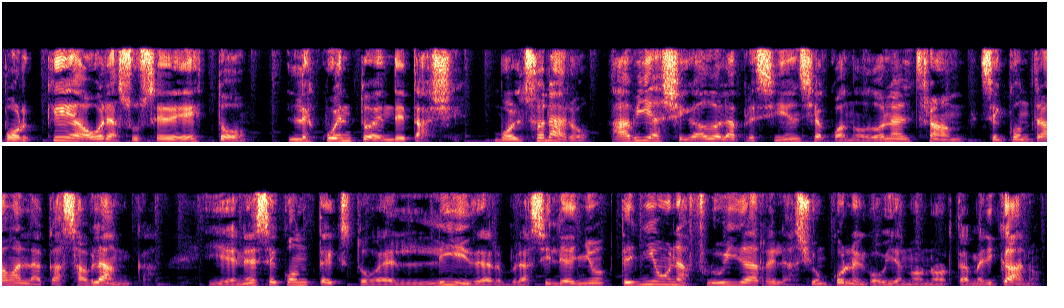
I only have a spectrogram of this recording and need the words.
¿Por qué ahora sucede esto? Les cuento en detalle. Bolsonaro había llegado a la presidencia cuando Donald Trump se encontraba en la Casa Blanca y en ese contexto el líder brasileño tenía una fluida relación con el gobierno norteamericano.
